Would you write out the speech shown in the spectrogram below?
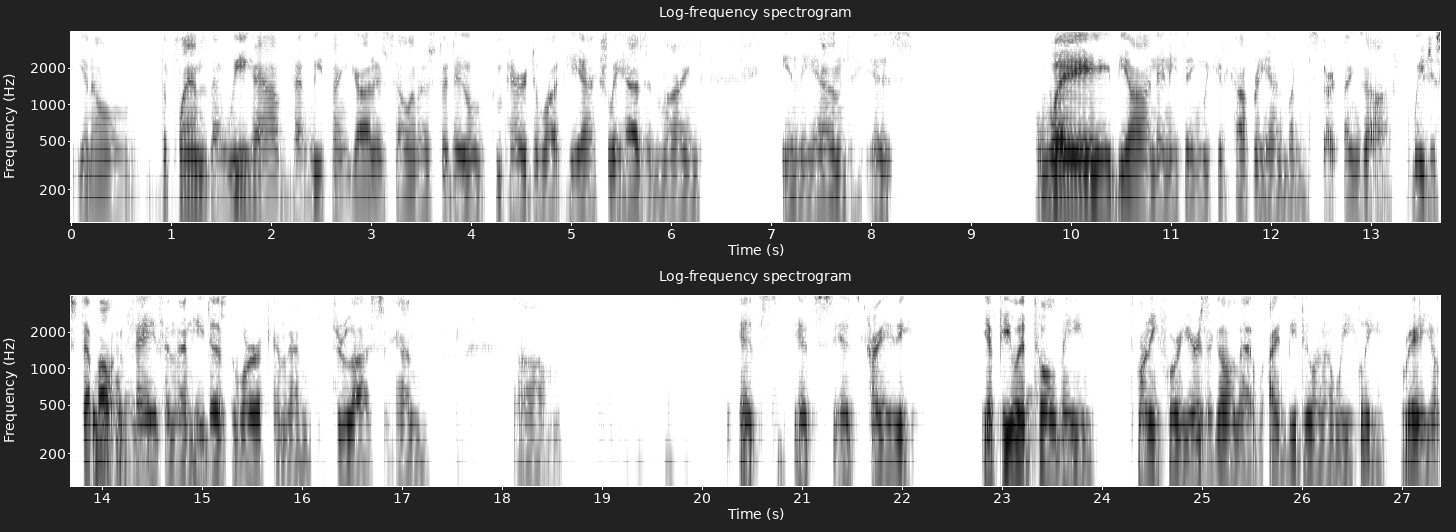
You know, the plans that we have that we think God is telling us to do compared to what he actually has in mind in the end is way beyond anything we could comprehend when we start things off. We just step out in faith and then he does the work and then through us and um it's it's it's crazy. If you had told me 24 years ago that I'd be doing a weekly radio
